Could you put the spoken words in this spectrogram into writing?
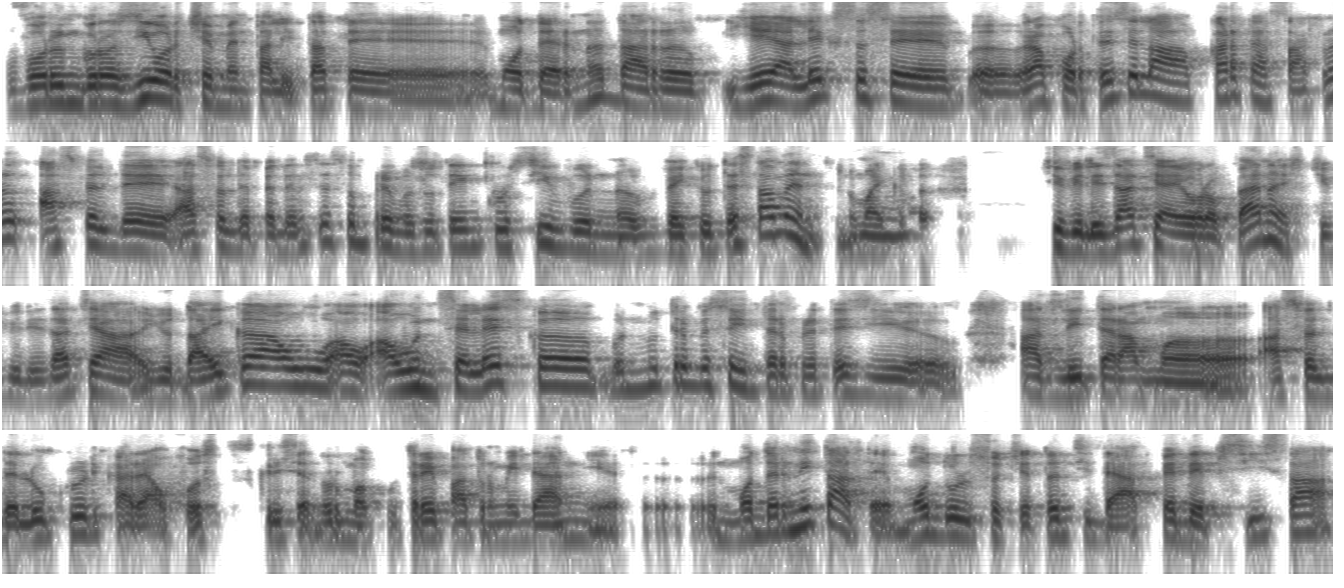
vor îngrozi orice mentalitate modernă, dar uh, ei aleg să se uh, raporteze la Cartea Sacră. Astfel de, astfel de pedepse sunt prevăzute inclusiv în Vechiul Testament, numai mm. că civilizația europeană și civilizația iudaică au, au, au înțeles că nu trebuie să interpretezi uh, ad literam uh, astfel de lucruri care au fost scrise în urmă cu 3-4 mii de ani uh, în modernitate. Modul societății de a pedepsi s-a,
